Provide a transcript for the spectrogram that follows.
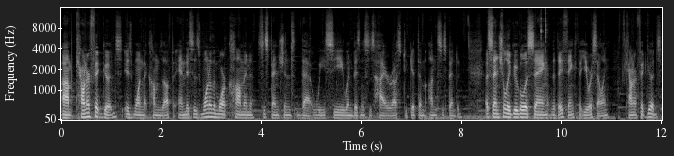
Um, counterfeit goods is one that comes up, and this is one of the more common suspensions that we see when businesses hire us to get them unsuspended. Essentially, Google is saying that they think that you are selling counterfeit goods.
